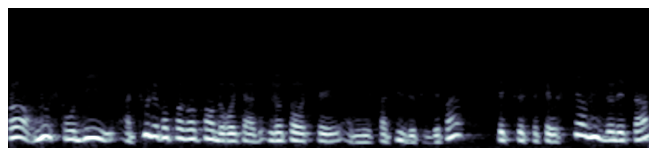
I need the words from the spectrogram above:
Or, nous, ce qu'on dit à tous les représentants de l'autorité- l'autorité administrative depuis le départ, c'est que c'était au service de l'État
